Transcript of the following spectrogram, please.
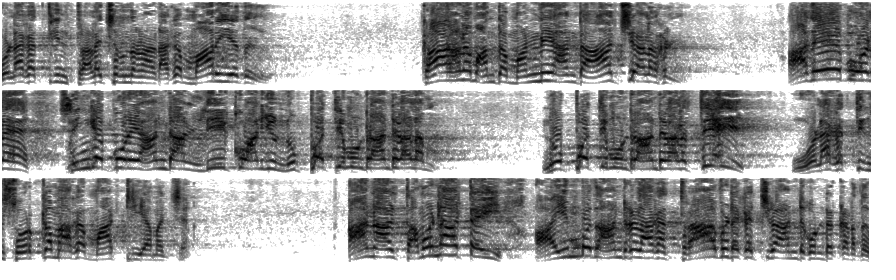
உலகத்தின் தலைச்சிறந்த நாடாக மாறியது. காரணம் அந்த மண்ணை ஆண்ட ஆட்சியாளர்கள். அதே போல சிங்கப்பூரை ஆண்டான் லீ குவானியும் முப்பத்தி மூன்று ஆண்டு காலம். முப்பத்தி மூன்று ஆண்டு காலத்தில் உலகத்தின் சொர்க்கமாக மாற்றி அமைச்சன் ஆனால் தமிழ்நாட்டை ஐம்பது ஆண்டுகளாக திராவிட கட்சி ஆண்டு கொண்டு கடந்த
